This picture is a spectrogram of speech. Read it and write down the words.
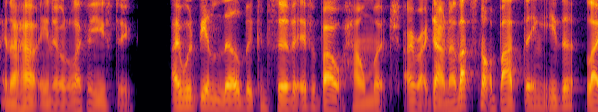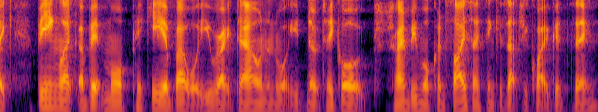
and I have you know like I used to, I would be a little bit conservative about how much I write down. Now that's not a bad thing either. Like being like a bit more picky about what you write down and what you note take or try and be more concise, I think is actually quite a good thing.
